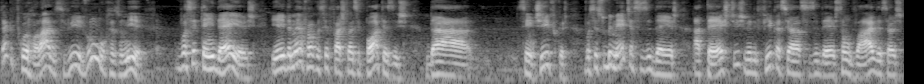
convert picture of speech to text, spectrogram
Será que ficou enrolado esse vídeo? Vamos resumir? Você tem ideias, e aí da mesma forma que você faz com as hipóteses da, científicas, você submete essas ideias a testes, verifica se essas ideias são válidas, se elas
